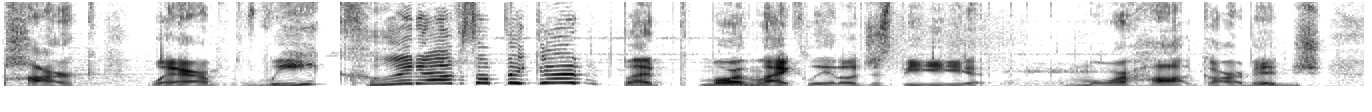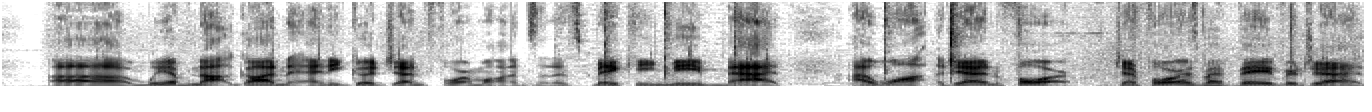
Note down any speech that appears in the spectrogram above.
Park where we could have something good, but more than likely it'll just be more hot garbage. Um, we have not gotten any good Gen 4 Mons, and it's making me mad. I want a Gen 4. Gen 4 is my favorite Gen.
